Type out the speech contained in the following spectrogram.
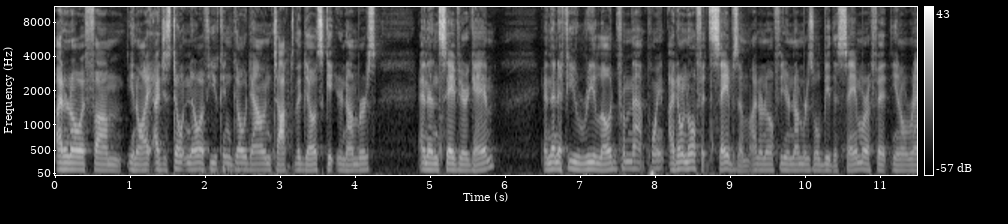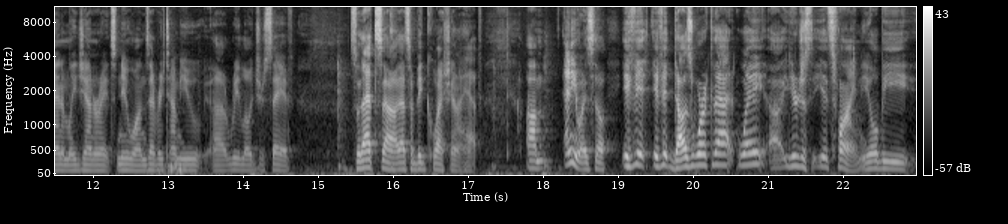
I don't know if um you know I, I just don't know if you can go down talk to the ghost get your numbers, and then save your game and then if you reload from that point, I don't know if it saves them. I don't know if your numbers will be the same or if it, you know, randomly generates new ones every time you uh, reload your save. So that's uh, that's a big question I have. Um, anyways, though, if it if it does work that way, uh, you're just it's fine. You'll be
